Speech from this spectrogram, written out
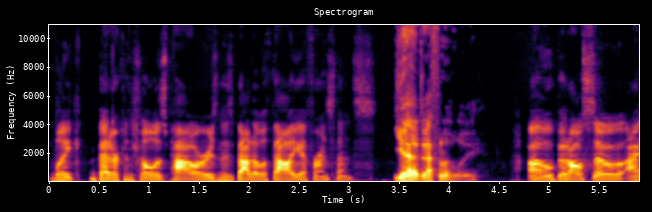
like better control of his powers in his battle with Thalia, for instance. Yeah, definitely. Oh, but also I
